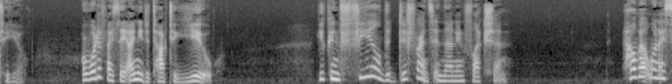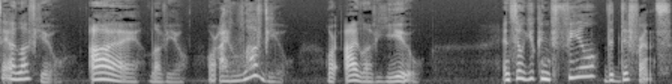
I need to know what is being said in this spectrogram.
to you? Or what if I say, I need to talk to you? You can feel the difference in that inflection. How about when I say, I love you? I love you, or I love you, or I love you. And so you can feel the difference.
